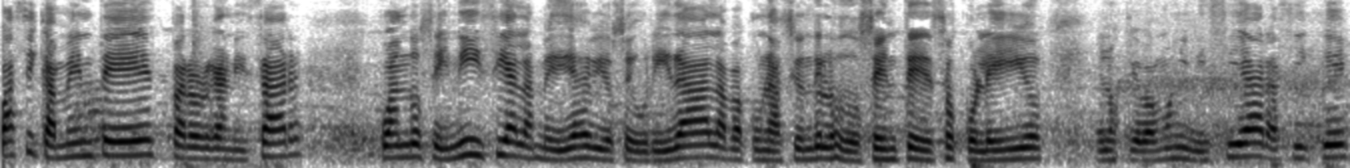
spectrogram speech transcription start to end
Básicamente es para organizar cuando se inicia las medidas de bioseguridad, la vacunación de los docentes de esos colegios en los que vamos a iniciar, así que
